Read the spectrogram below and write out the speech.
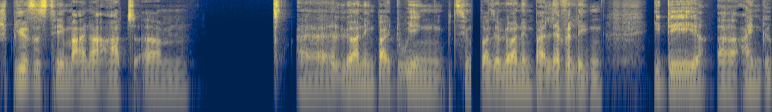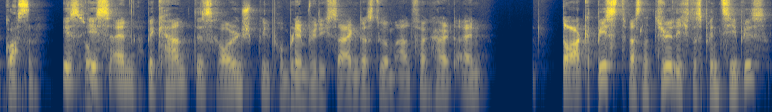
Spielsystem eine Art ähm, äh, Learning by Doing beziehungsweise Learning by Leveling Idee äh, eingegossen. Ist, so. ist ein bekanntes Rollenspielproblem, würde ich sagen, dass du am Anfang halt ein Dog bist, was natürlich das Prinzip ist.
